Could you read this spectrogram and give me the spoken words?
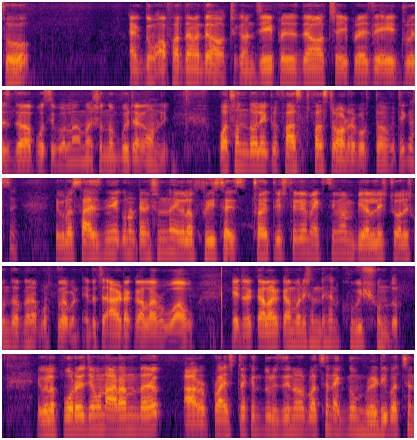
সো একদম অফার দামে দেওয়া হচ্ছে। কারণ যেই প্রাইসে দেওয়া হচ্ছে, এই প্রাইসে এই ড্রেস দেওয়া পসিবল না। নয়শো নব্বই টাকা অনলি পছন্দ হলে একটু ফার্স্ট ফার্স্ট অর্ডার করতে হবে, ঠিক আছে? এগুলো সাইজ নিয়ে কোনো টেনশন নেই, এগুলো ফ্রি সাইজ ছয়ত্রিশ থেকে ম্যাক্সিমাম বিয়াল্লিশ, চুয়াল্লিশ পর্যন্ত আপনারা পড়তে পারবেন। এটা হচ্ছে আরেকটা কালার ওয়াও এটার কালার কম্বিনেশন দেখেন, খুবই সুন্দর। এগুলো পরে যেমন আরামদায়ক, আর প্রাইসটা কিন্তু রিজনেবল পাচ্ছেন, একদম রেডি পাচ্ছেন,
